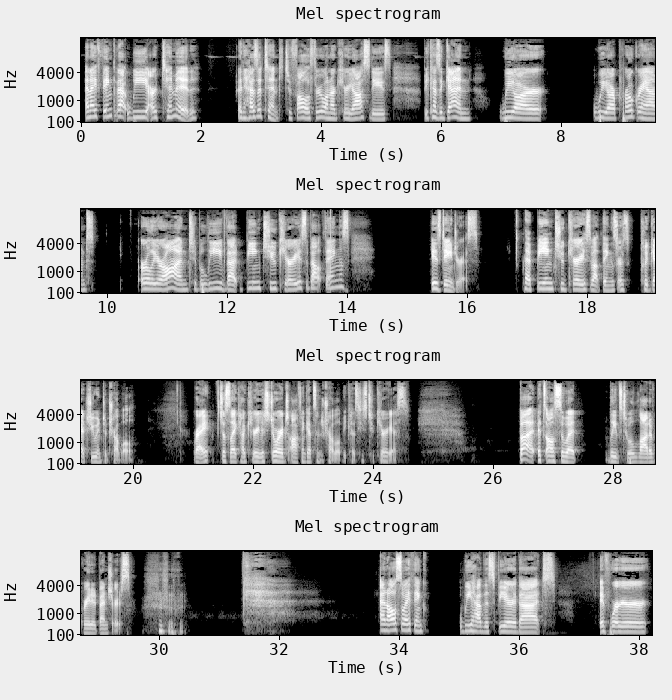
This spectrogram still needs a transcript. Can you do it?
And I think that we are timid and hesitant to follow through on our curiosities because again, we are we are programmed earlier on to believe that being too curious about things is dangerous. That being too curious about things could get you into trouble right? Just like how Curious George often gets into trouble because he's too curious. But it's also what leads to a lot of great adventures. and also I think we have this fear that if we're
